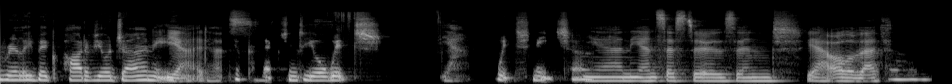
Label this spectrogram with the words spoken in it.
really big part of your journey. Yeah, it has. Your connection to your witch. Yeah. Witch nature. Yeah, and the ancestors and yeah, all of that. Um,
